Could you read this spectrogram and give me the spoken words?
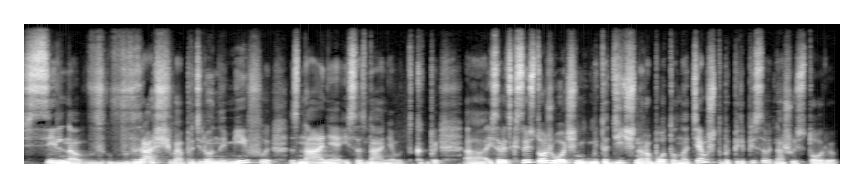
сильно взращивая определенные мифы, знания и сознание. Вот как бы э, и Советский Союз тоже очень методично работал над тем, чтобы переписывать нашу историю,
